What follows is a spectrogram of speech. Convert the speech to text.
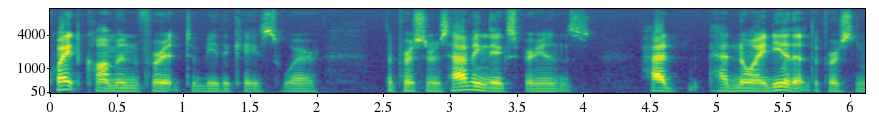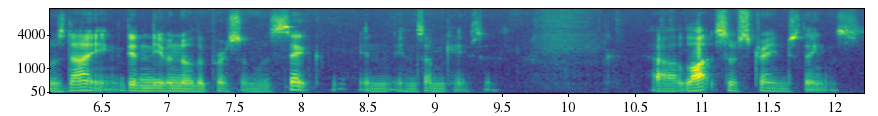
quite common for it to be the case where the person who's having the experience had had no idea that the person was dying, didn't even know the person was sick in, in some cases. Uh, lots of strange things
